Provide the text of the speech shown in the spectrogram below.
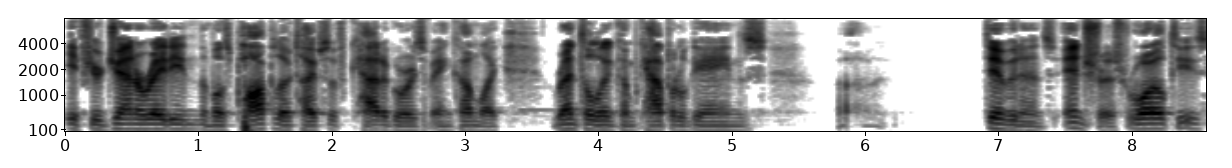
if you're generating the most popular types of categories of income like rental income, capital gains, uh, dividends, interest, royalties,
